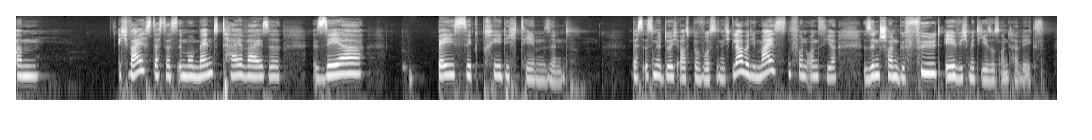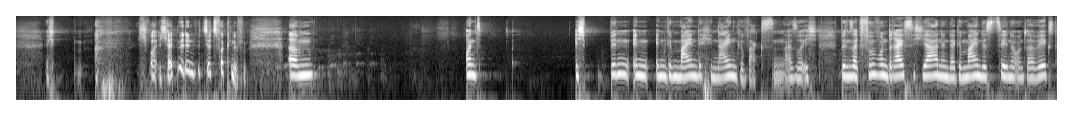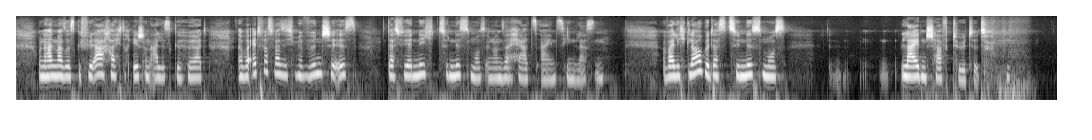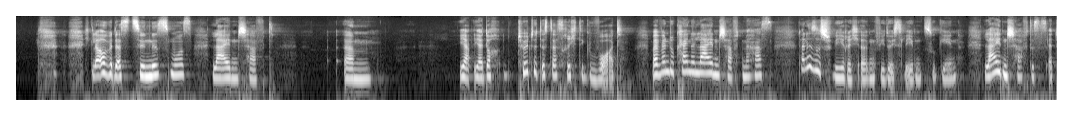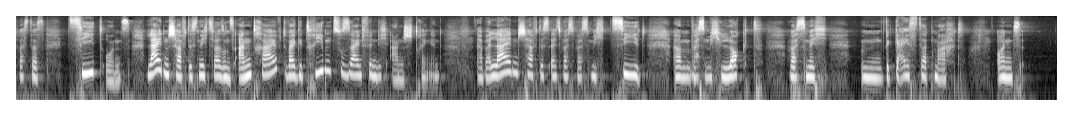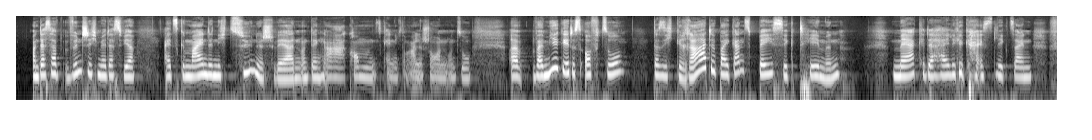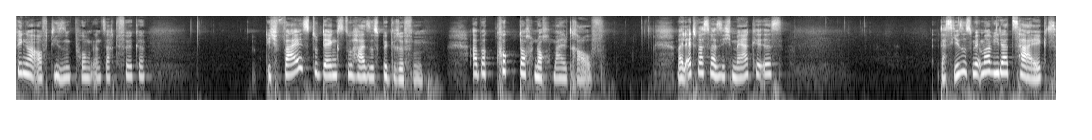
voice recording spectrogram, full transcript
ähm, ich weiß, dass das im Moment teilweise sehr basic Predigtthemen sind. Das ist mir durchaus bewusst. Und ich glaube, die meisten von uns hier sind schon gefühlt ewig mit Jesus unterwegs. Ich, ich, ich hätte mir den Witz jetzt verkniffen. Ähm, und bin in, in Gemeinde hineingewachsen. Also ich bin seit 35 Jahren in der Gemeindeszene unterwegs und habe mal so das Gefühl, ach, habe ich doch eh schon alles gehört. Aber etwas, was ich mir wünsche, ist, dass wir nicht Zynismus in unser Herz einziehen lassen. Weil ich glaube, dass Zynismus Leidenschaft tötet. Ich glaube, dass Zynismus Leidenschaft ähm, ja, ja, doch, tötet ist das richtige Wort. Weil wenn du keine Leidenschaft mehr hast, dann ist es schwierig, irgendwie durchs Leben zu gehen. Leidenschaft ist etwas, das zieht uns. Leidenschaft ist nichts, was uns antreibt, weil getrieben zu sein, finde ich anstrengend. Aber Leidenschaft ist etwas, was mich zieht, ähm, was mich lockt, was mich ähm, begeistert macht. Und, und deshalb wünsche ich mir, dass wir als Gemeinde nicht zynisch werden und denken, ah, komm, das kenne ich doch alle schon und so. Äh, bei mir geht es oft so, dass ich gerade bei ganz basic Themen merke, der Heilige Geist legt seinen Finger auf diesen Punkt und sagt, Völke, ich weiß, du denkst, du hast es begriffen, aber guck doch noch mal drauf. Weil etwas, was ich merke, ist, dass Jesus mir immer wieder zeigt,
